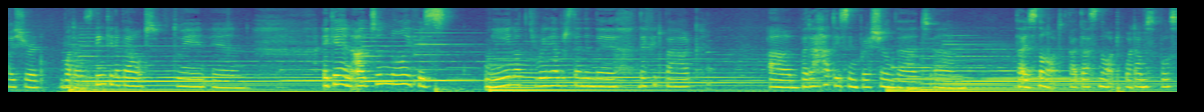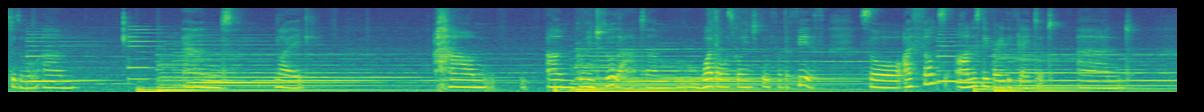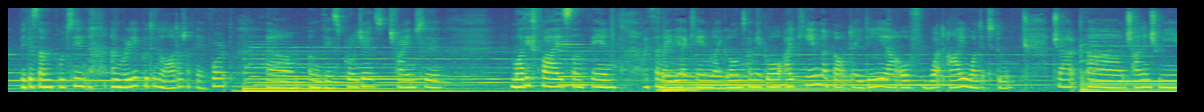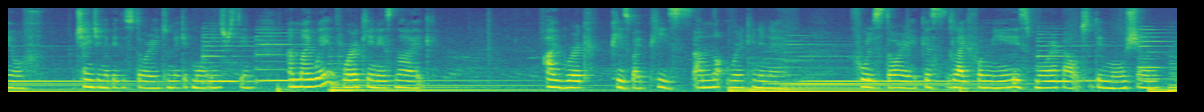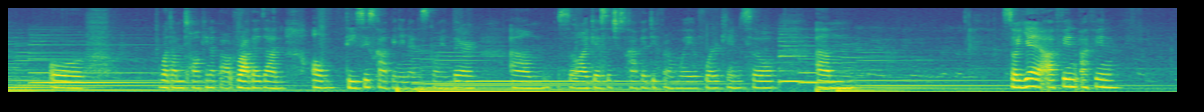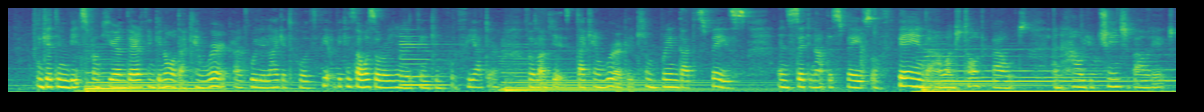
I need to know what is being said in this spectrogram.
I shared what I was thinking about doing and again I don't know if it's me not really understanding the, the feedback, um, but I had this impression that um, that is not that that's not what I'm supposed to do, um, and like how I'm going to do that, um, what I was going to do for the fifth. So I felt honestly very deflated, and because I'm putting, I'm really putting a lot of effort on this project, trying to modify something with an idea I came like long time ago. I came about the idea of what I wanted to do. Jack uh, challenged me of changing a bit the story to make it more interesting. And my way of working is like I work piece by piece. I'm not working in a full story because like for me it's more about the emotion of what I'm talking about rather than oh this is happening and it's going there. Um, so I guess I just have a different way of working. So um, so yeah I've been I've been getting bits from here and there thinking oh that can work. I'd really like it for theater because I was originally thinking for theater. So I like yes that can work. It can bring that space and setting up the space of pain that I want to talk about and how you change about it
